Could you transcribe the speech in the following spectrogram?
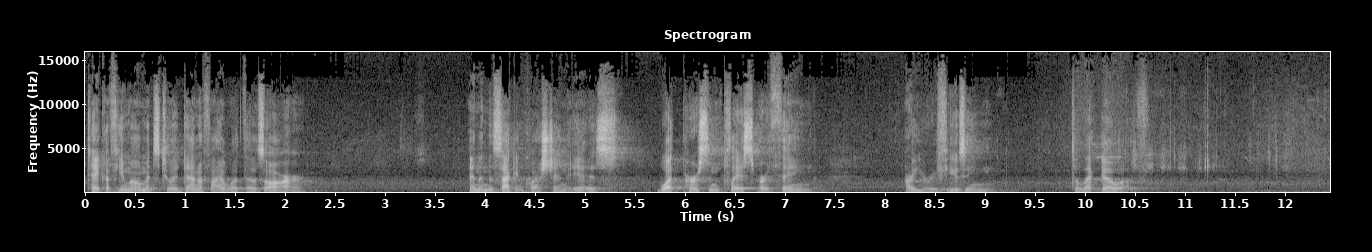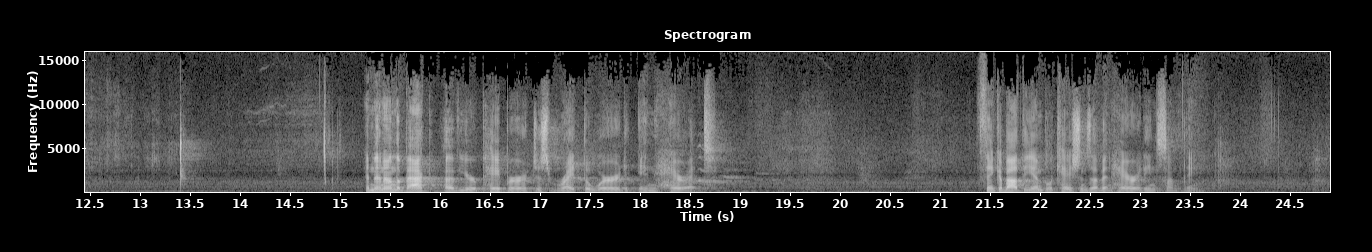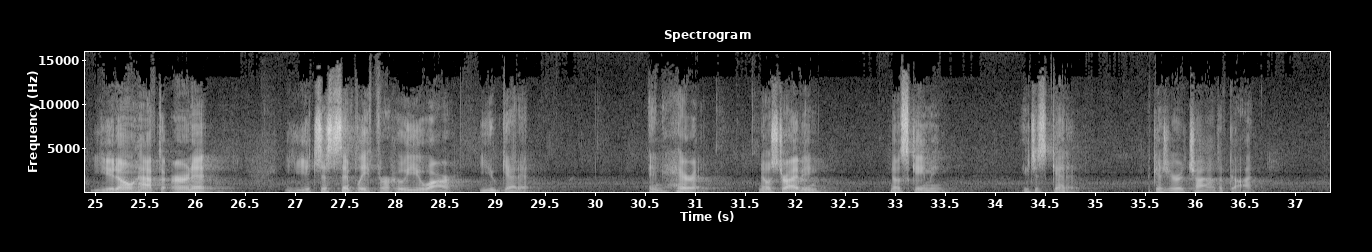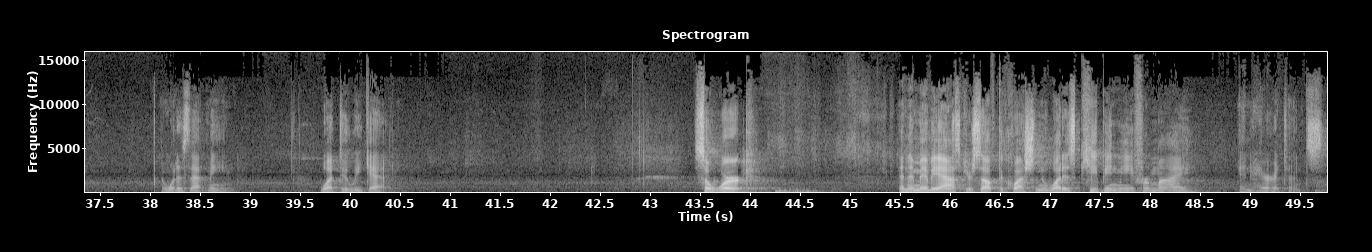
Take a few moments to identify what those are. And then the second question is what person, place, or thing are you refusing to let go of? And then on the back of your paper, just write the word inherit. Think about the implications of inheriting something. You don't have to earn it, it's just simply for who you are. You get it. Inherit. No striving, no scheming. You just get it because you're a child of God. And what does that mean? What do we get? So, work, and then maybe ask yourself the question what is keeping me from my inheritance?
